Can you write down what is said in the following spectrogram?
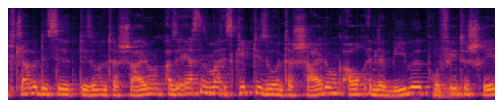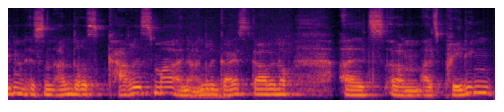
Ich glaube, diese, diese Unterscheidung, also erstens mal, es gibt diese Unterscheidung auch in der Bibel. Prophetisch mhm. reden ist ein anderes Charisma, eine andere mhm. Geistgabe noch als, ähm, als Predigen,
